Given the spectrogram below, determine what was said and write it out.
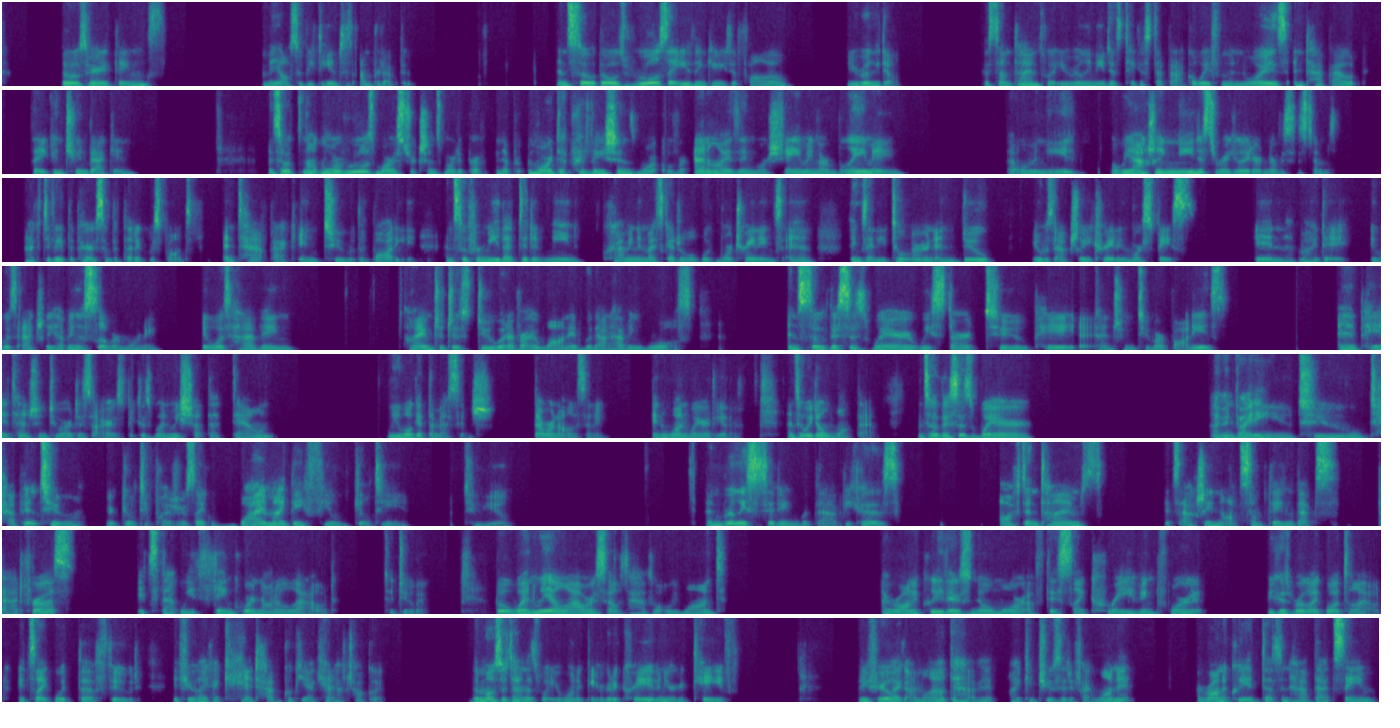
those very things may also be deemed as unproductive. And so those rules that you think you need to follow, you really don't. Because sometimes what you really need is take a step back away from the noise and tap out so that you can tune back in. And so it's not more rules, more restrictions, more depri- more deprivations, more over analyzing, more shaming or blaming that women need. What we actually need is to regulate our nervous systems activate the parasympathetic response and tap back into the body. And so for me, that didn't mean cramming in my schedule with more trainings and things I need to learn and do. It was actually creating more space in my day. It was actually having a slower morning. It was having time to just do whatever I wanted without having rules. And so this is where we start to pay attention to our bodies and pay attention to our desires because when we shut that down, we will get the message that we're not listening in one way or the other. And so we don't want that. And so this is where I'm inviting you to tap into your guilty pleasures. Like, why might they feel guilty to you? And really sitting with that because oftentimes it's actually not something that's bad for us it's that we think we're not allowed to do it. But when we allow ourselves to have what we want, ironically, there's no more of this like craving for it because we're like, well, it's allowed. It's like with the food. If you're like, I can't have cookie, I can't have chocolate. The most of the time, that's what you want to, you're going to crave and you're going to cave. But if you're like, I'm allowed to have it, I can choose it if I want it. Ironically, it doesn't have that same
